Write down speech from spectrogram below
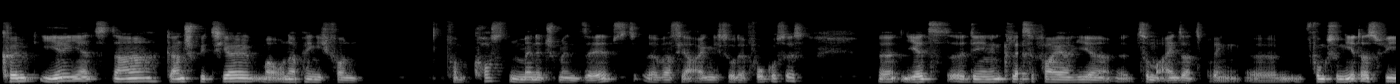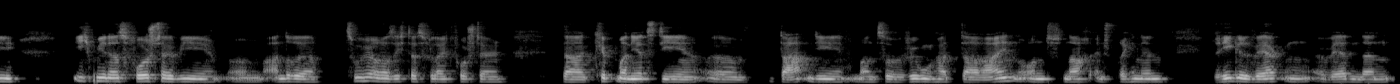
könnt ihr jetzt da ganz speziell, mal unabhängig von, vom Kostenmanagement selbst, äh, was ja eigentlich so der Fokus ist, äh, jetzt äh, den Classifier hier äh, zum Einsatz bringen? Ähm, funktioniert das, wie ich mir das vorstelle, wie ähm, andere Zuhörer sich das vielleicht vorstellen? Da kippt man jetzt die äh, Daten, die man zur Verfügung hat, da rein und nach entsprechenden Regelwerken werden dann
